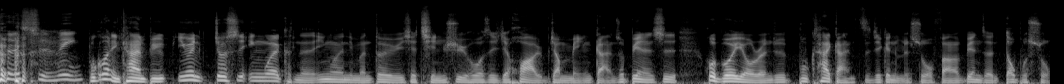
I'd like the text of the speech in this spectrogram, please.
使命。不过你看，比因为就是因为可能因为你们对于一些情绪或是一些话语比较敏感，所以变成是会不会有人就是不太敢直接跟你们说，反而变成都不说，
